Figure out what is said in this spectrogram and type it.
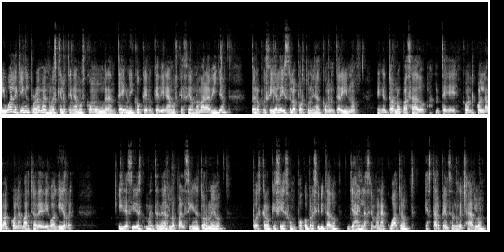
Igual aquí en el programa no es que lo tengamos como un gran técnico, que, que digamos que sea una maravilla, pero pues si ya le diste la oportunidad como interino en el torneo pasado ante, con, con, la, con la marcha de Diego Aguirre y decides mantenerlo para el siguiente torneo, pues creo que sí es un poco precipitado ya en la semana 4 estar pensando en echarlo,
